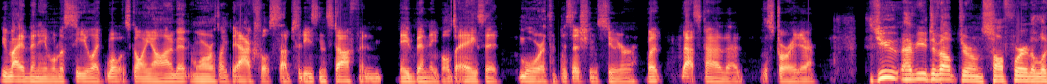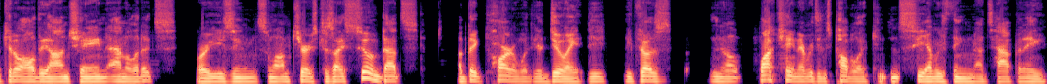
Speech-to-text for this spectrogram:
we might have been able to see like what was going on a bit more with like the actual subsidies and stuff. And they've been able to exit more at the position sooner. But that's kind of the, the story there. Did you have you developed your own software to look at all the on chain analytics? or using some, I'm curious because I assume that's a big part of what you're doing because, you know, blockchain, everything's public. You can see everything that's happening,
